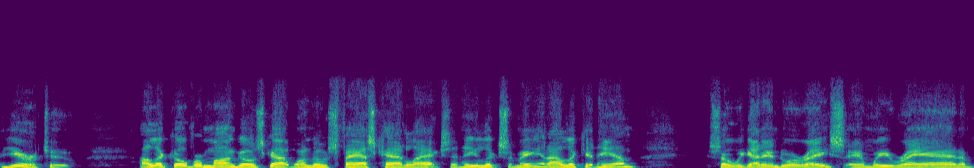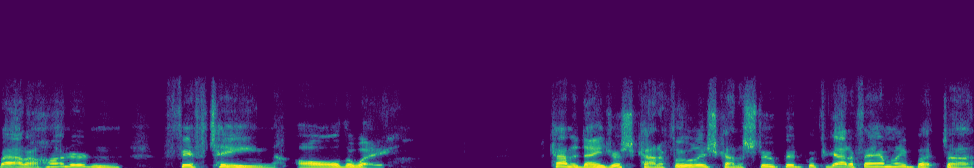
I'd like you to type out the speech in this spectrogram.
a year or two. I look over, Mongo's got one of those fast Cadillacs, and he looks at me, and I look at him so we got into a race and we ran about 115 all the way. Kind of dangerous kind of foolish kind of stupid if you got a family but uh,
